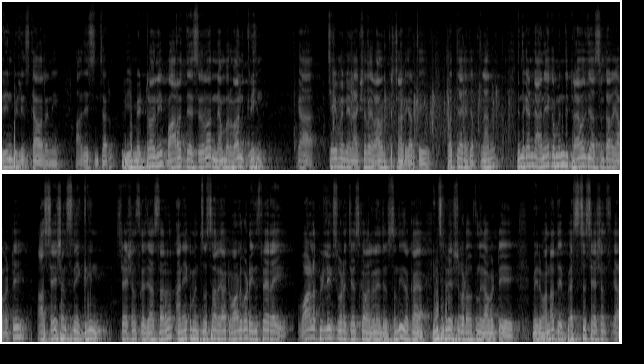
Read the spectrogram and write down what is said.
గ్రీన్ బిల్డింగ్స్ కావాలని ఆదేశించారు. ఈ మెట్రోని భారతదేశంలో నెంబర్ వన్ గ్రీన్గా చేయమని నేను యాక్చువల్గా రావణ కృష్ణారెడ్డి గారికి ప్రత్యేకంగా చెప్తున్నాను. ఎందుకంటే అనేక మంది ట్రావెల్ చేస్తుంటారు కాబట్టి ఆ స్టేషన్స్ని గ్రీన్ స్టేషన్స్గా చేస్తారు. అనేక మంది చూస్తారు కాబట్టి వాళ్ళు కూడా ఇన్స్పైర్ అయ్యి వాళ్ళ బిల్డింగ్స్ కూడా చేసుకోవాలనేది వస్తుంది ఇది ఒక ఇన్స్పిరేషన్ కూడా అవుతుంది కాబట్టి మీరు వన్ ఆఫ్ ది బెస్ట్ స్టేషన్స్గా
